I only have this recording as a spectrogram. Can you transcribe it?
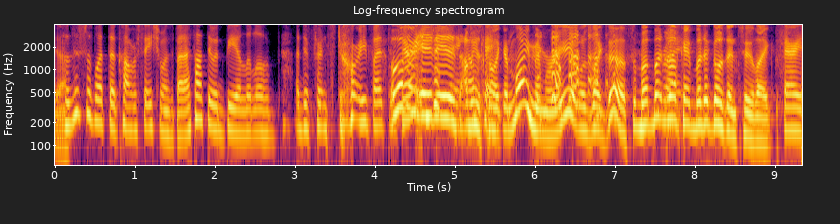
Yeah. So this is what the conversation was about. I thought there would be a little a different story, but Well, there it is. I mean, it's kind of like in my memory, it was like this, but but Right. okay, but it goes into like Very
